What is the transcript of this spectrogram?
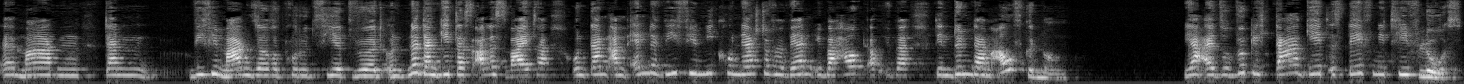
äh, Magen, dann wie viel Magensäure produziert wird und ne, dann geht das alles weiter und dann am Ende, wie viel Mikronährstoffe werden überhaupt auch über den Dünndarm aufgenommen. Ja, also wirklich, da geht es definitiv los.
